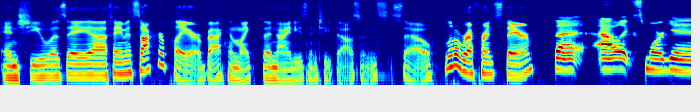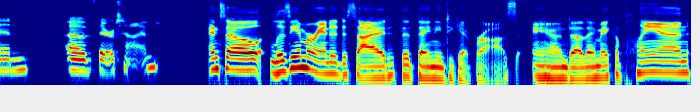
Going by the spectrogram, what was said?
And she was a uh, famous soccer player back in like the 90s and 2000s. So little reference there. The Alex Morgan of their time. And so Lizzie and Miranda decide that they need to get bras. And uh, they make a plan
